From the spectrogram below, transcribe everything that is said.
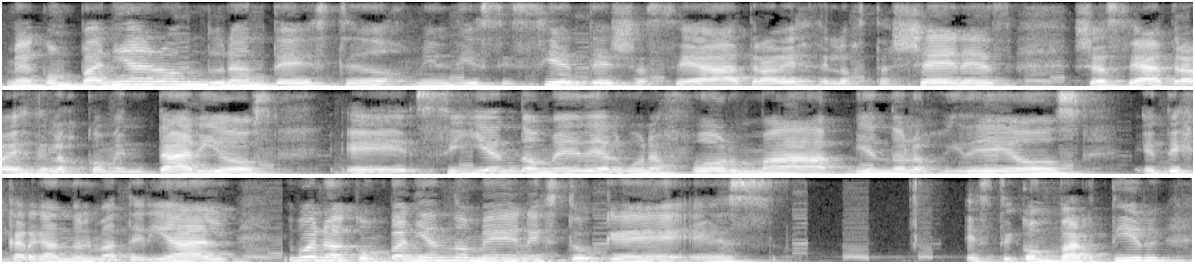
me acompañaron durante este 2017, ya sea a través de los talleres, ya sea a través de los comentarios, eh, siguiéndome de alguna forma, viendo los videos, eh, descargando el material. Y bueno, acompañándome en esto que es este compartir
